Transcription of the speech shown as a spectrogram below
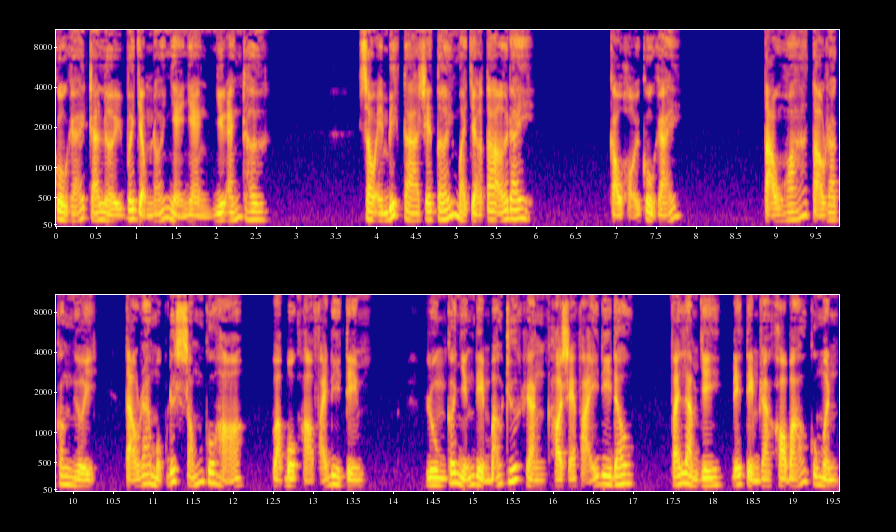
Cô gái trả lời với giọng nói nhẹ nhàng như án thơ. Sao em biết ta sẽ tới mà chờ ta ở đây? Cậu hỏi cô gái. Tạo hóa tạo ra con người, tạo ra mục đích sống của họ và buộc họ phải đi tìm. Luôn có những điềm báo trước rằng họ sẽ phải đi đâu, phải làm gì để tìm ra kho báu của mình.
